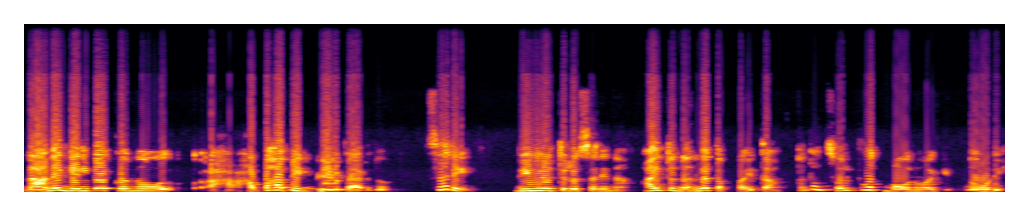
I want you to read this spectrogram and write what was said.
ನಾನೇ ಗೆಲ್ಬೇಕು ಅನ್ನೋ ಹಬ್ಬ ಹಬ್ಬಿಗೆ ಬೀಳ್ಬಾರ್ದು. ಸರಿ, ನೀವ್ ಹೇಳ್ತಿರೋ ಸರಿನಾ? ಆಯ್ತು, ನಂದೇ ತಪ್ಪಾಯ್ತಾ? ಅಂತ ಒಂದ್ ಸ್ವಲ್ಪ ಹೊತ್ತು ಮೌನವಾಗಿ ನೋಡಿ.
